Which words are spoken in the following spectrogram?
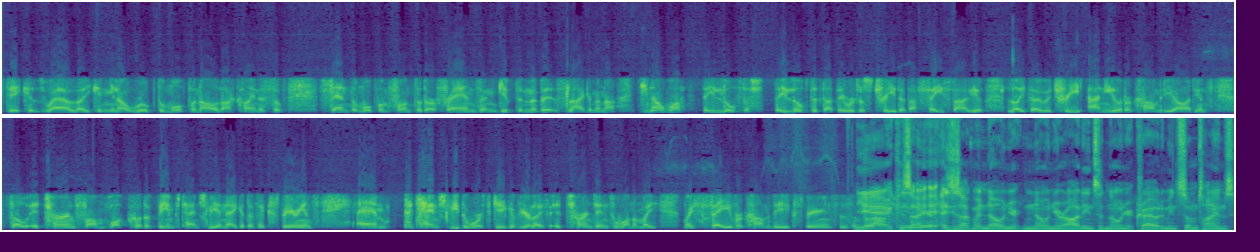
stick as well, like and you know, rub them up and all that kind of stuff, sent them up in front of their friends and give them a bit of slagging and all. Do you know what? They loved it. They loved it that they were just treated at face value like I would treat any other comedy audience. So it turned from what could have been potentially a negative experience, um, potentially the worst gig of your life. It turned into one of my, my favourite comedy experiences. Yeah, because as you're talking about knowing your knowing your audience and knowing your crowd, I mean, sometimes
